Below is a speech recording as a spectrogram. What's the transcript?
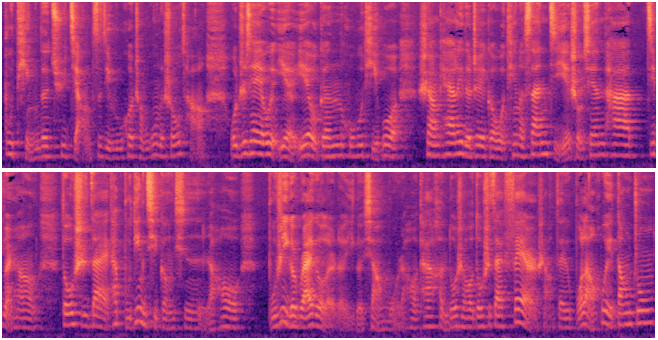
不停的去讲自己如何成功的收藏。我之前也有也也有跟胡胡提过上 Kelly 的这个，我听了三集。首先，他基本上都是在他不定期更新，然后。不是一个 regular 的一个项目，然后它很多时候都是在 fair 上，在这个博览会当中，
